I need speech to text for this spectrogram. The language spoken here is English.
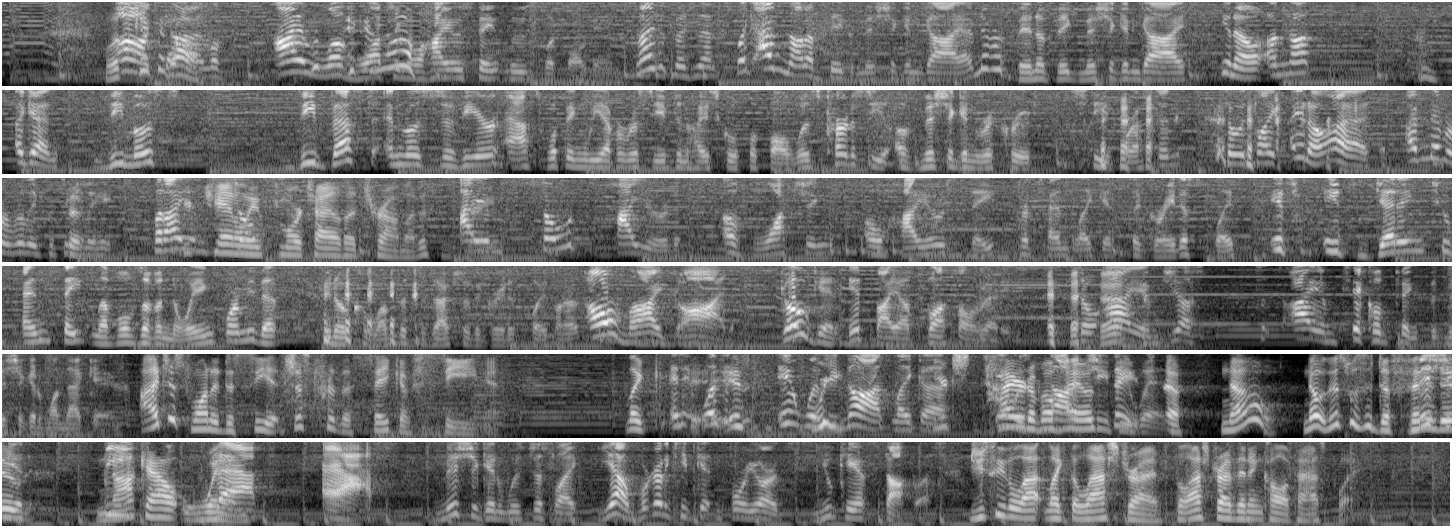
Let's oh, kick it God, off. I love, I love watching Ohio State lose football games. Can I just mention that? Like, I'm not a big Michigan guy. I've never been a big Michigan guy. You know, I'm not. Again, the most the best and most severe ass whooping we ever received in high school football was courtesy of Michigan recruit Steve Breaston. so it's like you know I I've never really particularly, but I am channeling so, some more childhood trauma. This is. Great. I am so tired of watching Ohio State pretend like it's the greatest place. It's it's getting to Penn State levels of annoying for me that you know Columbus is actually the greatest place on earth. Oh my god, go get hit by a bus already. So I am just I am tickled pink that Michigan won that game. I just wanted to see it just for the sake of seeing it. Like, and it wasn't. Is, it was not like a. You're just tired of Ohio State. So, no, no, this was a definitive Michigan knockout win. That ass. Michigan was just like, yeah, we're gonna keep getting four yards. You can't stop us. Did you see the la- like the last drive? The last drive they didn't call a pass play.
